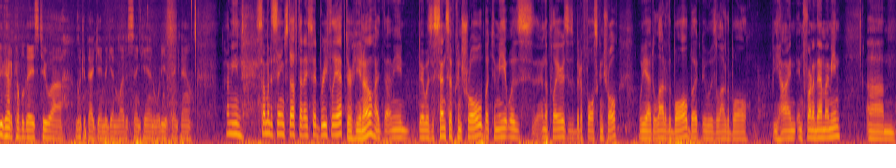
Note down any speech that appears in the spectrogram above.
So you've had a couple days to uh, look at that game again, let it sink in. What do you think now? I mean, some of the same stuff that I said briefly after. You know, I, I, mean, there was a sense of control, but to me, it was, and the players is a bit of false control. We had a lot of the ball, but it was a lot of the ball behind, in front of them. I mean, um,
